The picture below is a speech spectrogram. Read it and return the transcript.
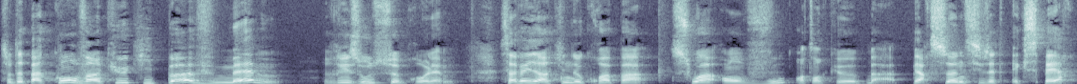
Ils sont peut-être pas convaincus qu'ils peuvent même résoudre ce problème. Ça veut dire qu'ils ne croient pas soit en vous en tant que bah, personne si vous êtes expert,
